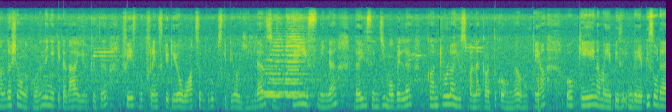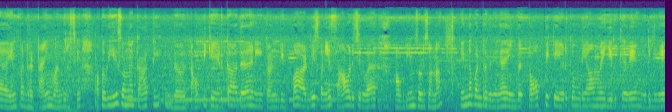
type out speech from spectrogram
சந்தோஷம் உங்கள் குழந்தைங்க கிட்ட தான் இருக்குது. ஃபேஸ்புக் ஃப்ரெண்ட்ஸ்கிட்டேயோ வாட்ஸ்அப் குரூப்ஸ்கிட்டேயோ இல்லை. ஸோ ப்ளீஸ் நீங்கள் தயவு செஞ்சு மொபைலில் கண்ட்ரோலாக யூஸ் பண்ண கற்றுக்கோங்க ஓகேயா ஓகே நம்ம எபி இந்த எபிசோடை என் பண்ணுற டைம் வந்துருச்சு. அப்போவே சொன்ன கார்த்தி இந்த டாப்பிக்கை எடுக்காத. நீ கண்டிப்பாக அட்வைஸ் பண்ணியே சாவடிச்சிடுவ அப்படின்னு சொல்லி சொன்னால் என்ன பண்ணுறதுங்க இந்த டாப்பிக்கை எடுக்க முடியாமல் இருக்கவே முடியலையே.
